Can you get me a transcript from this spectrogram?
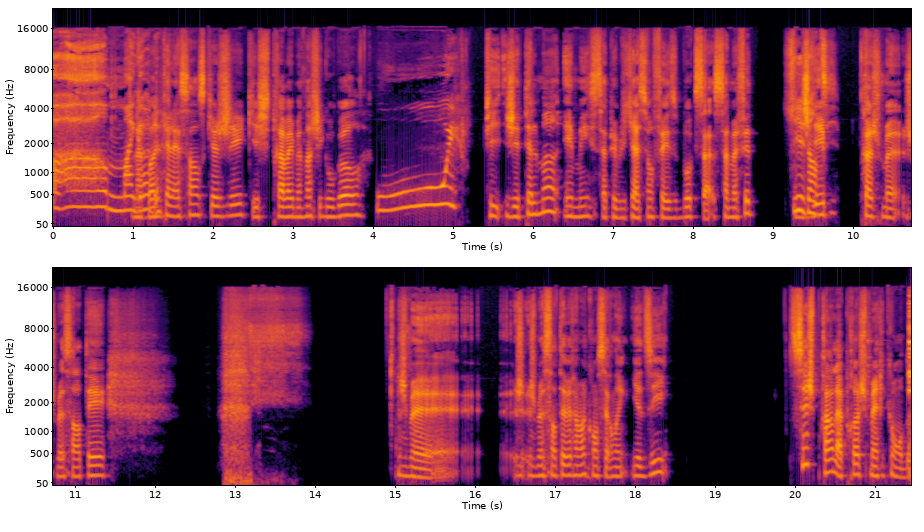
Oh my La god. bonne connaissance que j'ai, qui travaille maintenant chez Google. Oui. Puis j'ai tellement aimé sa publication Facebook, ça ça m'a fait Il est gentil. Après, je me je me sentais je me je, je me sentais vraiment concerné. Il a dit si je prends l'approche Marie Kondo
